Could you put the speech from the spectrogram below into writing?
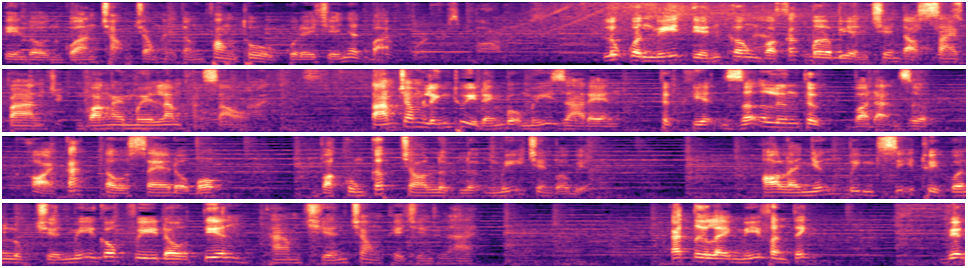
tin đồn quan trọng trong hệ thống phòng thủ của đế chế Nhật Bản. Lúc quân Mỹ tiến công vào các bờ biển trên đảo Saipan vào ngày 15 tháng 6, 800 lính thủy đánh bộ Mỹ da đen thực hiện dỡ lương thực và đạn dược khỏi các tàu xe đổ bộ và cung cấp cho lực lượng Mỹ trên bờ biển. Họ là những binh sĩ thủy quân lục chiến Mỹ gốc Phi đầu tiên tham chiến trong Thế chiến thứ hai. Các tư lệnh Mỹ phân tích, việc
